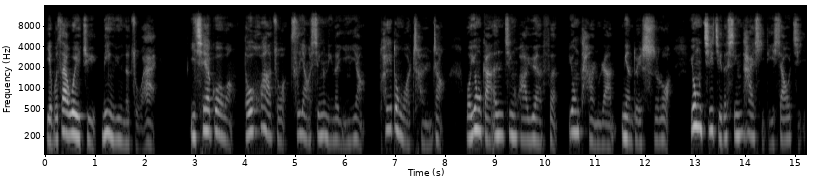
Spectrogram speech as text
也不再畏惧命运的阻碍。一切过往都化作滋养心灵的营养，推动我成长。我用感恩净化怨愤。用坦然面对失落，用积极的心态洗涤消极，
